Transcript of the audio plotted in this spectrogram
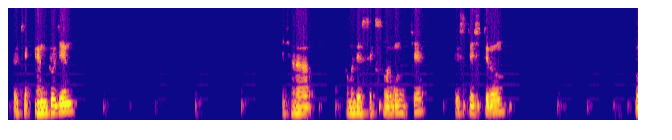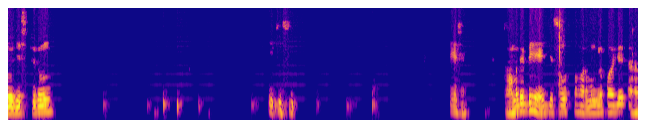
এটা হচ্ছে অ্যান্ড্রোজেন এছাড়া আমাদের সেক্স হরমোন হচ্ছে টেস্টোস্টেরন প্রোজেস্টেরন ইটিসি ঠিক আছে? তো আমাদের দেহে যে সমস্ত হরমোনগুলো পাওয়া যায়, তারা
